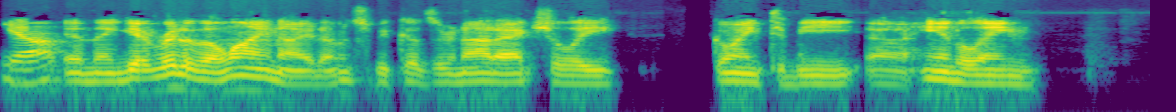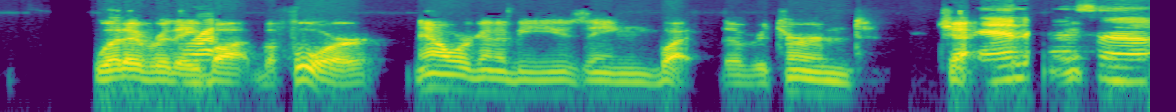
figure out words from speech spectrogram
Yeah. And then get rid of the line items because they're not actually going to be uh, handling whatever they right. bought before. Now we're going to be using what? The returned check. NSF right?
